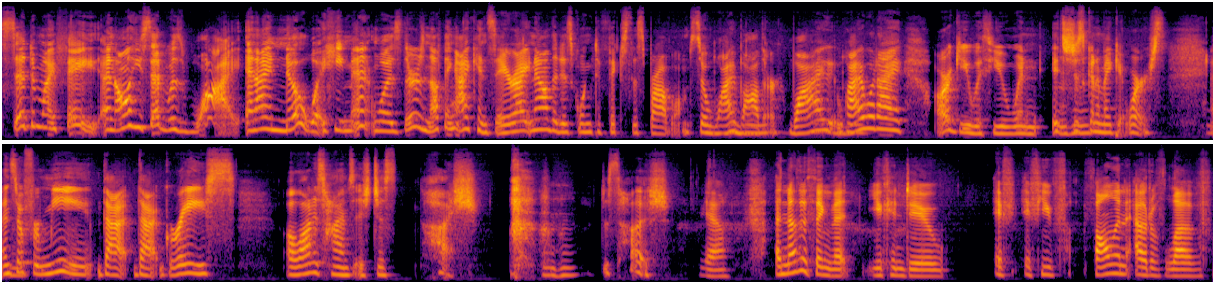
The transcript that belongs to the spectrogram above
said to my face, and all he said was, Why? And I know what he meant was, There's nothing I can say right now that is going to fix this problem. So why mm-hmm. bother? Why, why would I argue with you when it's just mm-hmm. going to make it worse? And so mm-hmm. for me, that, that grace, a lot of times is just hush, just hush. Yeah. Another thing that you can do if if you've fallen out of love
